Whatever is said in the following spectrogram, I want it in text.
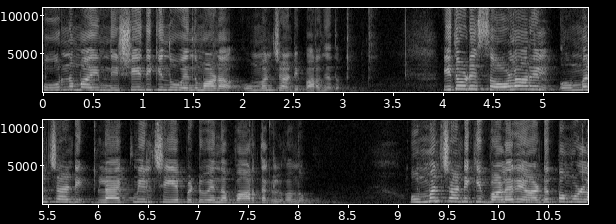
പൂർണമായും നിഷേധിക്കുന്നുവെന്നുമാണ് ഉമ്മൻചാണ്ടി പറഞ്ഞത്. ഇതോടെ സോളാറിൽ ഉമ്മൻചാണ്ടി ബ്ലാക്ക്മെയിൽ ചെയ്യപ്പെട്ടു എന്ന വാർത്തകൾ വന്നു. ഉമ്മൻചാണ്ടിക്ക് വളരെ അടുപ്പമുള്ള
